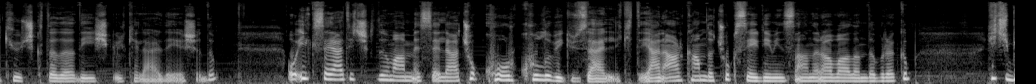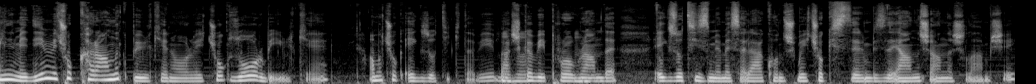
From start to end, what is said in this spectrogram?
2-3 kıtada değişik ülkelerde yaşadım. O ilk seyahate çıktığım an mesela çok korkulu bir güzellikti. Yani arkamda çok sevdiğim insanları havaalanında bırakıp hiç bilmediğim ve çok karanlık bir ülke Norveç. Çok zor bir ülke. Ama çok egzotik tabii. Başka bir programda egzotizmi mesela konuşmayı çok isterim bizde yanlış anlaşılan bir şey.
